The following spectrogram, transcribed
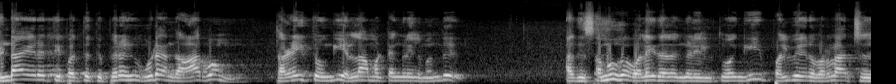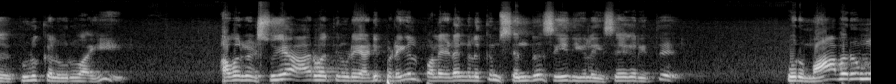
ரெண்டாயிரத்தி பத்துக்கு பிறகு கூட அந்த ஆர்வம் தழைத்தோங்கி எல்லா மட்டங்களிலும் வந்து அது சமூக வலைதளங்களில் துவங்கி பல்வேறு வரலாற்று குழுக்கள் உருவாகி அவர்கள் சுய ஆர்வத்தினுடைய அடிப்படையில் பல இடங்களுக்கும் சென்று செய்திகளை சேகரித்து ஒரு மாபெரும்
